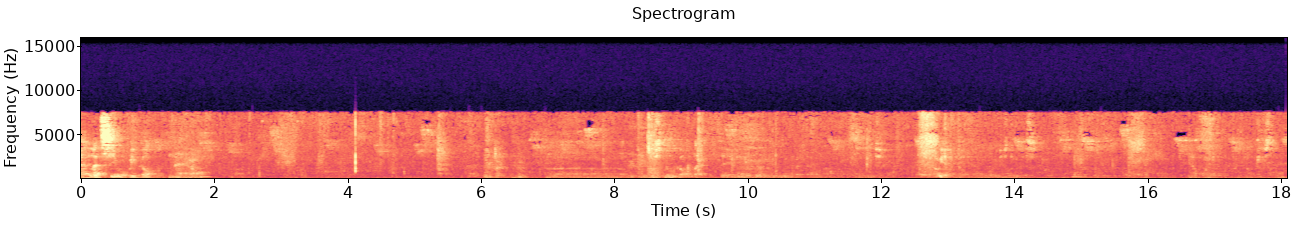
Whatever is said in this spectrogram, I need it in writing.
And let's see what we've got now. Uh, we've still got that thing. Oh yeah. We'll just do this. Yeah, interesting.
